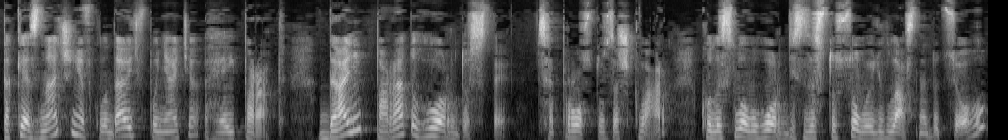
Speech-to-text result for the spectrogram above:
таке значення вкладають в поняття гей-парад. Далі парад гордости. Це просто зашквар, коли слово гордість застосовують власне до цього.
